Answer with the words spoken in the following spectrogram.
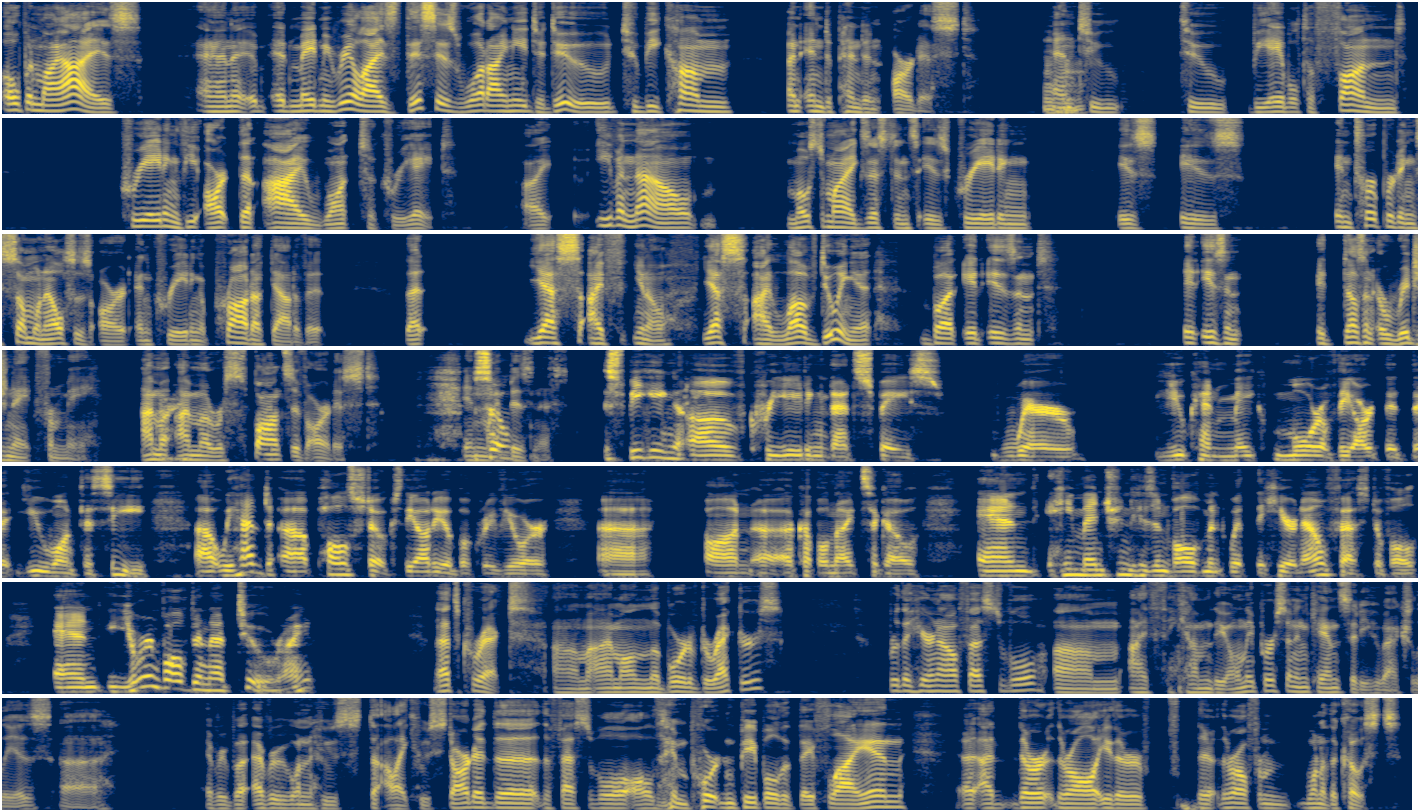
opened my eyes and it, it made me realize this is what i need to do to become an independent artist and Mhm. to to be able to fund creating the art that i want to create i even now most of my existence is creating is is interpreting someone else's art and creating a product out of it that yes i you know yes i love doing it but it isn't it isn't it doesn't originate from me i'm a, i'm a responsive artist in So- my business Speaking of creating that space where you can make more of the art that, that you want to see, uh, we had uh, Paul Stokes, the audiobook reviewer, uh, on uh, a couple nights ago, and he mentioned his involvement with the HEAR Now Festival, and you're involved in that too, right? That's correct. Um, I'm on the board of directors for the HEAR Now Festival. Um, I think I'm the only person in Kansas City who actually is. Uh, everybody, everyone who's st- like who started the the festival, all the important people that they fly in, uh, I, they're they're all either they're they're all from one of the coasts,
